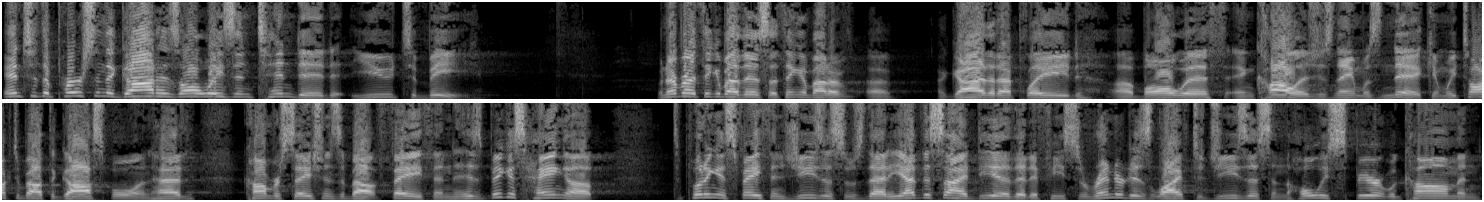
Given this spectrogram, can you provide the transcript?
into the person that God has always intended you to be. Whenever I think about this, I think about a, a, a guy that I played uh, ball with in college. His name was Nick, and we talked about the gospel and had conversations about faith. And his biggest hangup to putting his faith in Jesus was that he had this idea that if he surrendered his life to Jesus and the Holy Spirit would come and,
